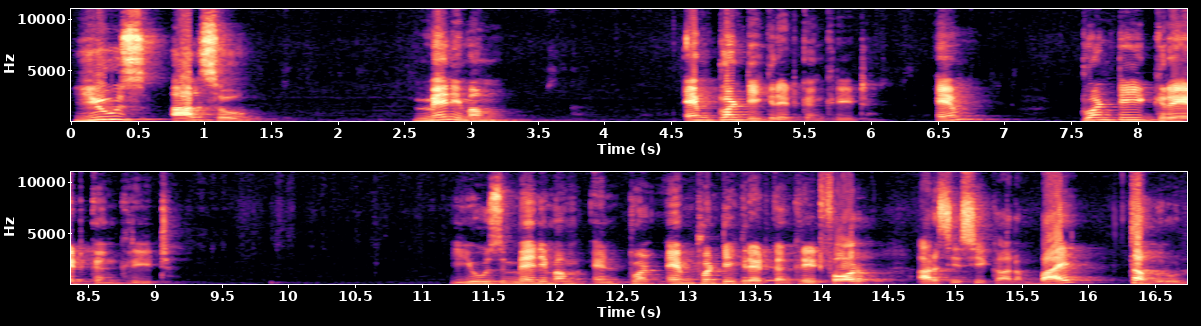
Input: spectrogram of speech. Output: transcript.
Use also minimum M20 grade concrete. M20 grade concrete. Use minimum M20 grade concrete for RCC column by thumb rule.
